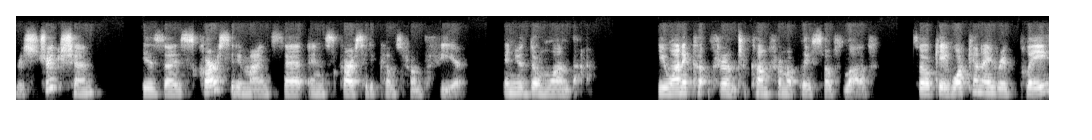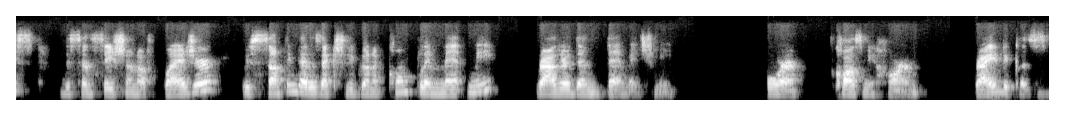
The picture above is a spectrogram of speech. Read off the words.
restriction, is a scarcity mindset, and scarcity comes from fear. And you don't want that. You want it to come from a place of love. So, okay, what can I replace the sensation of pleasure with something that is actually going to complement me rather than damage me or cause me harm, right? Mm. Because,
